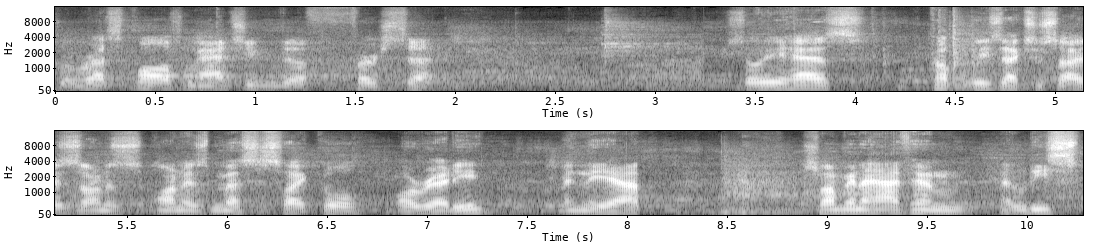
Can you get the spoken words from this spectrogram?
So rest pause matching the first set. So he has a couple of these exercises on his on his mesocycle already in the app. So I'm gonna have him at least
